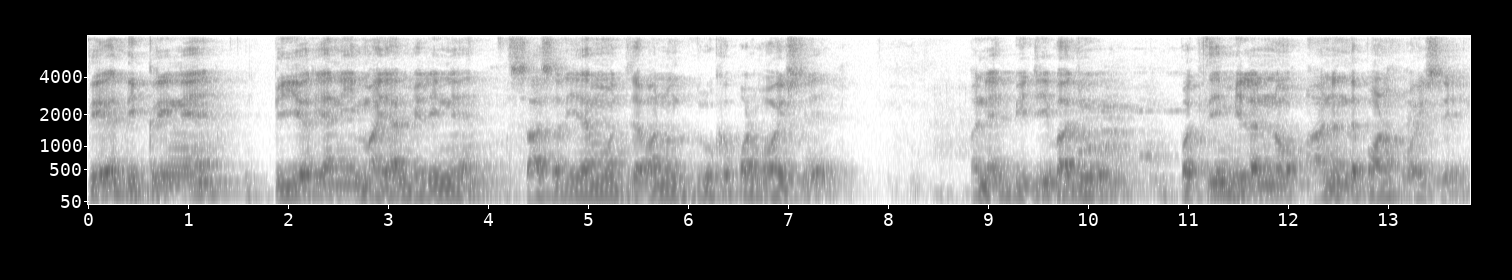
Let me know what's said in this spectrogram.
તે દીકરીને પિયરિયાની માયા મેલીને સાસરિયામાં જવાનું દુઃખ પણ હોય છે અને બીજી બાજુ પતિ મિલનનો આનંદ પણ હોય છે.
